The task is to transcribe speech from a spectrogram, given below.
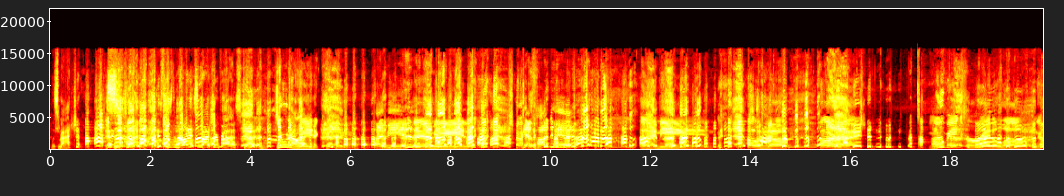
Which Smash. this is not a smash or pass, Jen. Do not. I mean, it could be. I mean, I mean, get hot here. I mean. Oh no. All right. Moving right along.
